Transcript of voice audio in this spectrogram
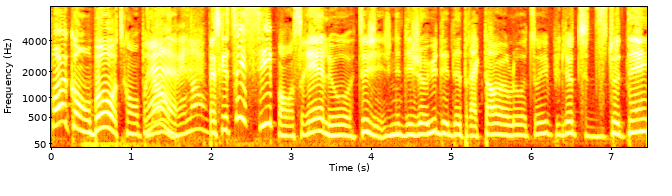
pas un combat, tu comprends? Non, ben non. Parce que, tu sais, si on serait, là... Tu sais, j'ai- je n'ai déjà eu des détracteurs, là, tu sais. Puis là, tu te dis tout le temps,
